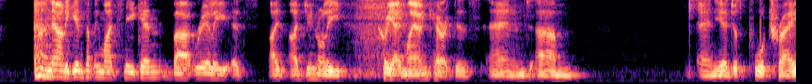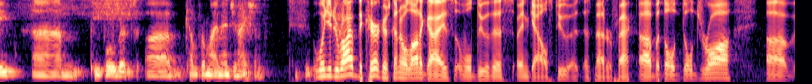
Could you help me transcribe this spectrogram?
now and again something might sneak in, but really, it's I, I generally create my own characters and um, and yeah, just portray um, people that uh, come from my imagination. When you derive the characters, I know a lot of guys will do this, and gals too, as, as a matter of fact. Uh, but they'll they'll draw uh,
